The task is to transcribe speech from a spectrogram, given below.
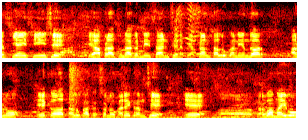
એશિયાઈ સિંહ છે, એ આપણા જૂનાગઢની શાન છે અને ભેસાણ તાલુકાની અંદર આનો એક તાલુકા કક્ષાનો કાર્યક્રમ છે એ કરવામાં આવ્યો.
